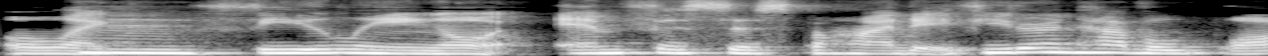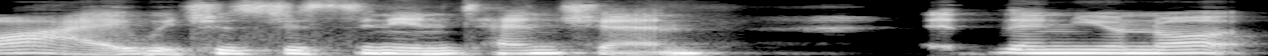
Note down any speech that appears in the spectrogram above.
or like mm. feeling or emphasis behind it if you don't have a why which is just an intention then you're not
